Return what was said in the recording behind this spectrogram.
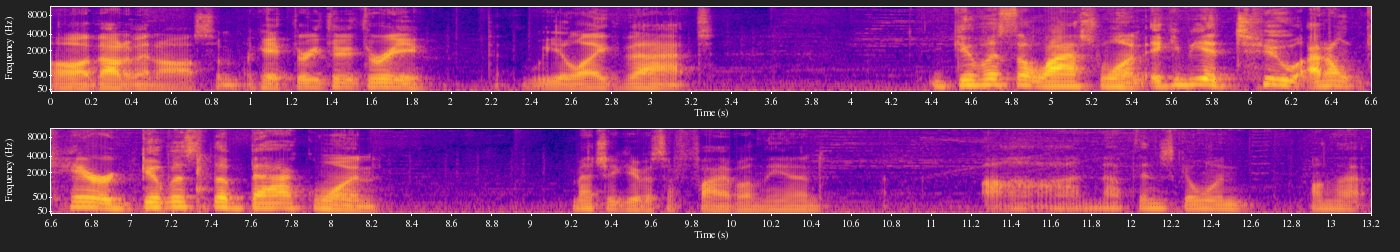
Oh, that would have been awesome. Okay, three, three, three. We like that. Give us the last one. It can be a two. I don't care. Give us the back one. Magic give us a five on the end. Ah, nothing's going on that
